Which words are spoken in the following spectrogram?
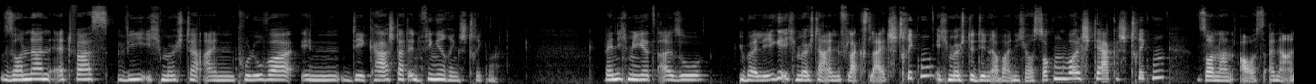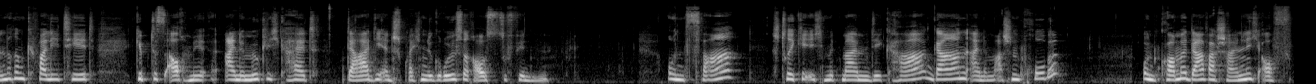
sondern etwas wie ich möchte einen Pullover in DK statt in Fingering stricken. Wenn ich mir jetzt also überlege, ich möchte einen Flachs Light stricken, ich möchte den aber nicht aus Sockenwollstärke stricken, sondern aus einer anderen Qualität, gibt es auch eine Möglichkeit, da die entsprechende Größe rauszufinden. Und zwar stricke ich mit meinem DK-Garn eine Maschenprobe und komme da wahrscheinlich auf,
